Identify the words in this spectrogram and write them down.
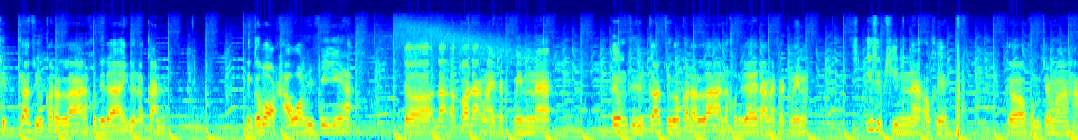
19.9ดอลลาร์นะคุณจะได้ดูนะกันหนึ่งกระบอกถาวรฟรีๆฮะ ก็แล้วก็ดังไนท์แฟกเมนต์นะเติม 49.99ดอลลาร์นะคุณจะได้ดังไนท์แฟกเมนต์20 ชิ้นนะ โอเค ก็ผมจะมาหา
